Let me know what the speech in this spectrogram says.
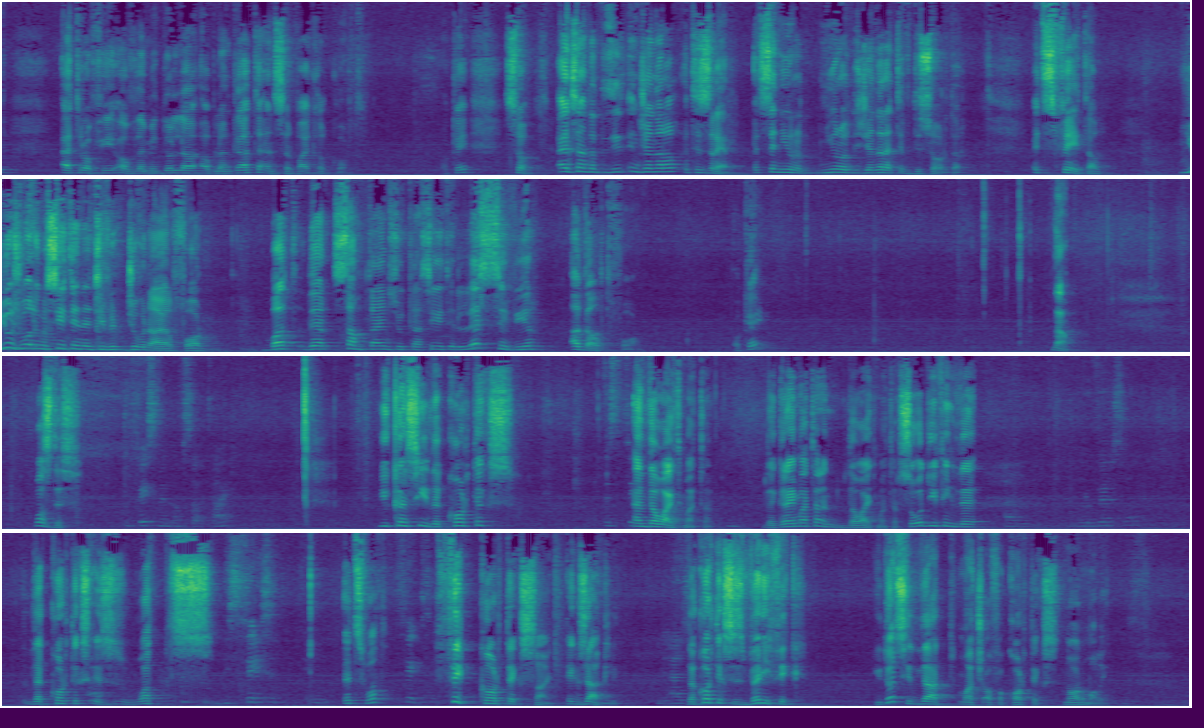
atrophy of the medulla oblongata and cervical cord Okay, so Alexander disease in general it is rare. It's a neuro, neurodegenerative disorder. It's fatal. Usually we see it in a juve- juvenile form, but there sometimes you can see it in less severe adult form. Okay. Now, what's this? Effacement of subtype. You can see the cortex and the white matter, the gray matter and the white matter. So, what do you think the Um, the cortex is? What's it's what? Thick cortex sign. Exactly. The cortex is very thick. You don't see that much of a cortex normally.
